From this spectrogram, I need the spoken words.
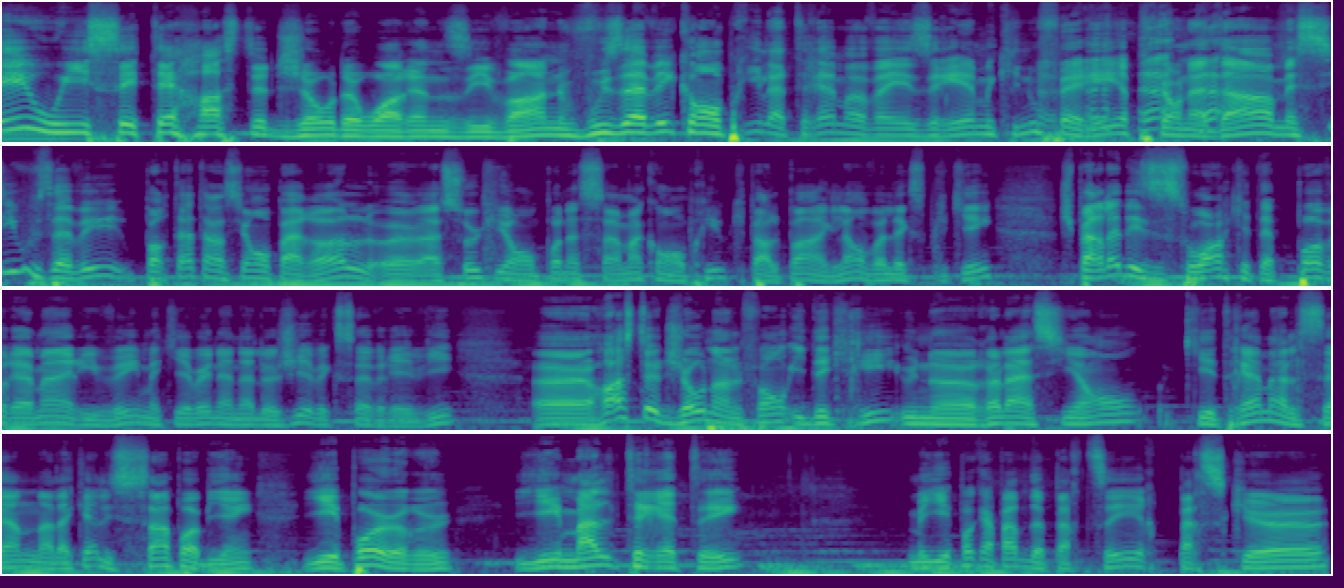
Et oui, c'était Hostage Joe de Warren Zevon. Vous avez compris la très mauvaise rime qui nous fait rire puis qu'on adore. Mais si vous avez porté attention aux paroles, euh, à ceux qui n'ont pas nécessairement compris ou qui parlent pas anglais, on va l'expliquer. Je parlais des histoires qui n'étaient pas vraiment arrivées, mais qui avaient une analogie avec sa vraie vie. Euh, Hostage Joe, dans le fond, il décrit une relation qui est très malsaine, dans laquelle il se sent pas bien, il est pas heureux, il est maltraité mais il est pas capable de partir parce que,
